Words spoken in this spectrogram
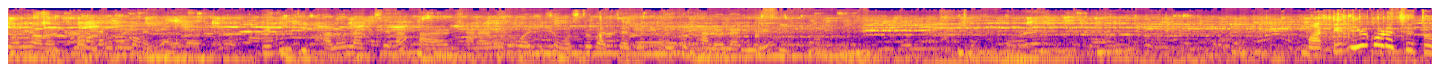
বলে আমার এখানে দেখুন কি ভালো লাগছে না? আর সানার মতো বয়সী সমস্ত বাচ্চাদেরই দেখে ভালো লাগবে। মাটি দিয়ে করেছে তো।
